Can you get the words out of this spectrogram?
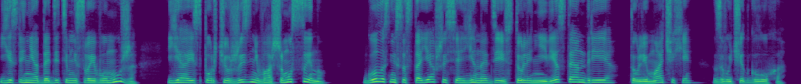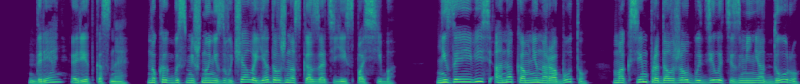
Если не отдадите мне своего мужа, я испорчу жизнь вашему сыну. Голос несостоявшийся, я надеюсь, то ли невесты Андрея, то ли мачехи, звучит глухо. Дрянь редкостная, но как бы смешно ни звучало, я должна сказать ей спасибо. Не заявись она ко мне на работу, Максим продолжал бы делать из меня дуру,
